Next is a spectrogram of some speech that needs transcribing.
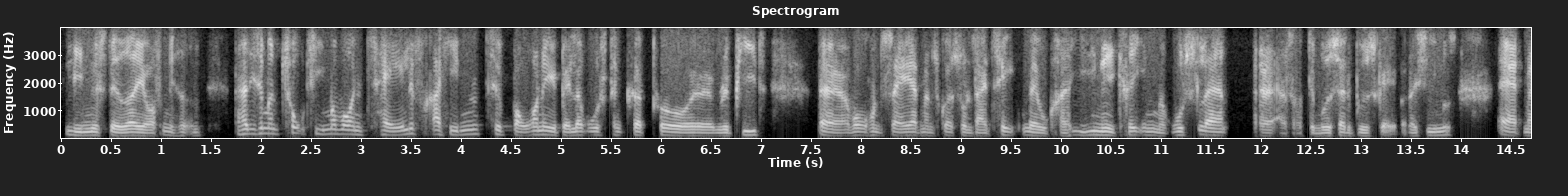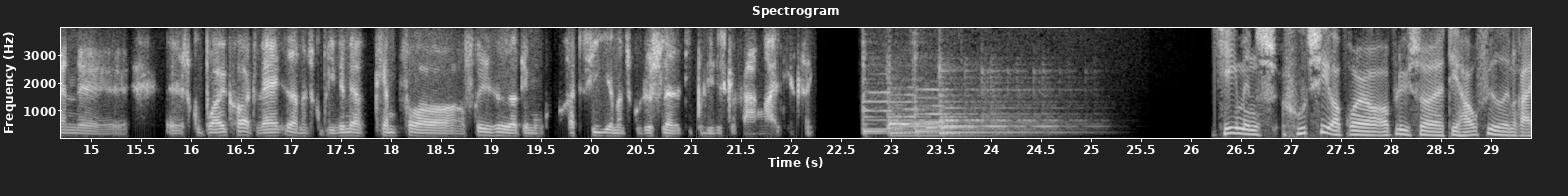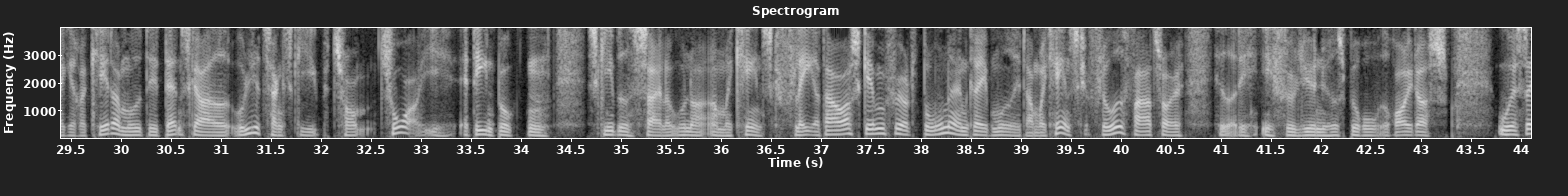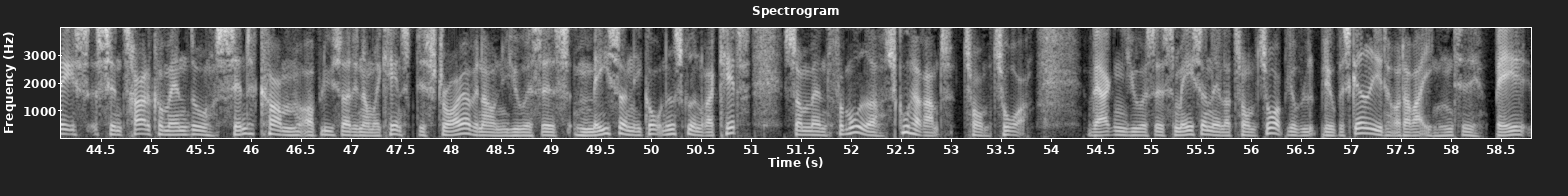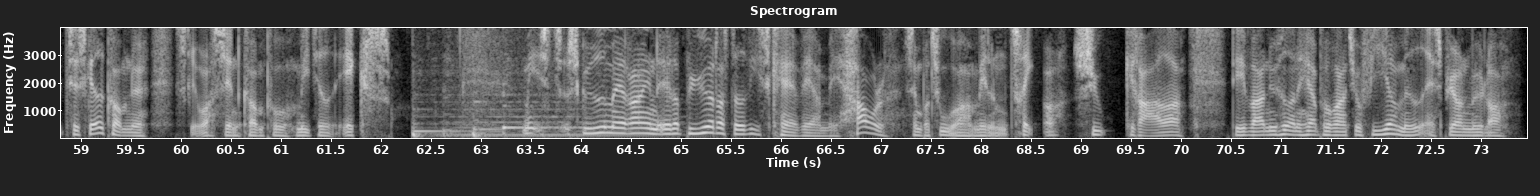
lignende steder i offentligheden. Der havde de simpelthen to timer, hvor en tale fra hende til borgerne i Belarus, den kørte på øh, repeat, øh, hvor hun sagde, at man skulle have solidaritet med Ukraine i krigen med Rusland, øh, altså det modsatte budskab af regimet, at man øh, øh, skulle boykotte valget, at man skulle blive ved med at kæmpe for frihed og demokrati, at man skulle løslade de politiske fanger og alle de her ting. Jemens Houthi-oprører oplyser, at de har affyret en række raketter mod det danskejede olietankskib Tom Thor i Adenbugten. Skibet sejler under amerikansk flag, og der er også gennemført droneangreb mod et amerikansk flådefartøj, hedder det ifølge nyhedsbyrået Reuters. USA's centralkommando CENTCOM oplyser, at en amerikansk destroyer ved navn USS Mason i går nedskød en raket, som man formoder skulle have ramt Tom Thor. Hverken USS Mason eller Tom Thor blev, blev beskadiget, og der var ingen tilbage til skadekommende, skriver Sendkom på mediet X. Mest skyde med regn eller byer, der stedvis kan være med havl. Temperaturer mellem 3 og 7 grader. Det var nyhederne her på Radio 4 med Asbjørn Møller.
